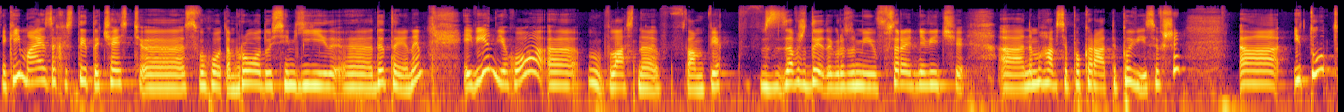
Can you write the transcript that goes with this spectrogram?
який має захистити честь е, свого там роду, сім'ї, е, дитини. І він його, е, ну, власне, там як завжди, так розумію, в середньовіччі е, намагався покарати, повісивши. Е, І тут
